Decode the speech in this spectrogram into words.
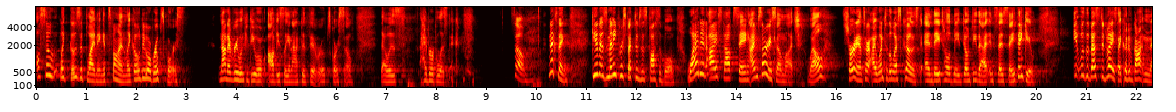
Also, like, go ziplining, it's fun. Like, go do a ropes course. Not everyone could do, obviously, an active fit ropes course, so that was hyperbolistic. So, next thing, give as many perspectives as possible. Why did I stop saying I'm sorry so much? Well, short answer, I went to the West Coast and they told me don't do that, instead say thank you. It was the best advice I could have gotten.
